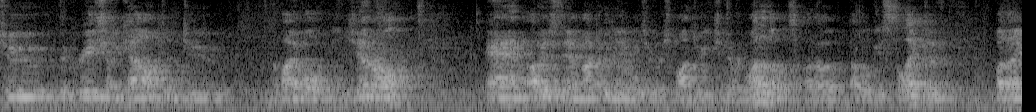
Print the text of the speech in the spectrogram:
to the creation account and to the Bible in general. And obviously I'm not going to be able to respond to each and every one of those, although I will be selective. But I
